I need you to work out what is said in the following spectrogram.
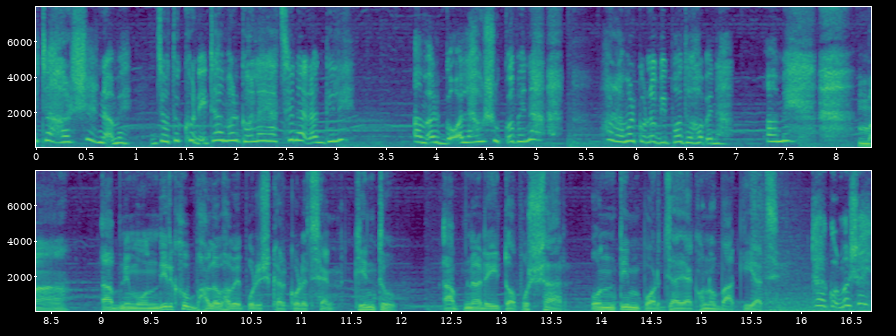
এটা হর্ষের নামে। যতক্ষণ এটা আমার গলায় আছে না রঙ্গিলি? আমার গলাও শুকোবে না আর আমার কোনো বিপদ হবে না। আমি মা আপনি মন্দির খুব ভালোভাবে পরিষ্কার করেছেন কিন্তু আপনার এই তপস্যার অন্তিম পর্যায়ে এখনও বাকি আছে। ঠাকুরমশাই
